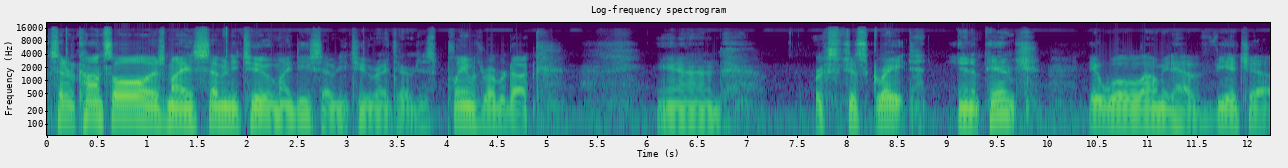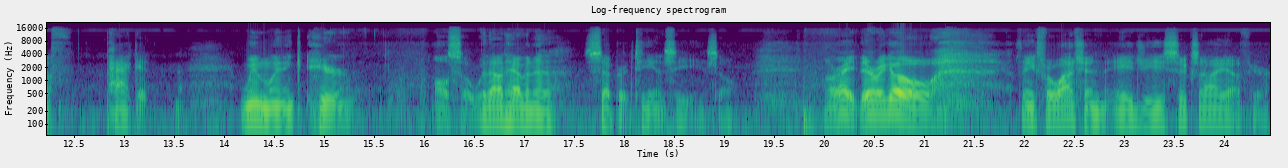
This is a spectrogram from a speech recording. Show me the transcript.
center console. There's my 72, my D72 right there. Just playing with rubber duck. And works just great in a pinch. It will allow me to have VHF packet WinLink here also without having a separate TNC. So, all right, there we go. Thanks for watching AG6IF here.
